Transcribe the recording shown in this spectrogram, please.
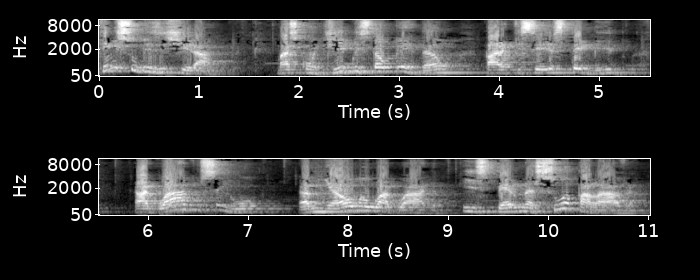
quem subsistirá? Mas contigo está o perdão, para que sejas temido. Aguardo o Senhor, a minha alma o aguarda, e espero na sua palavra.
